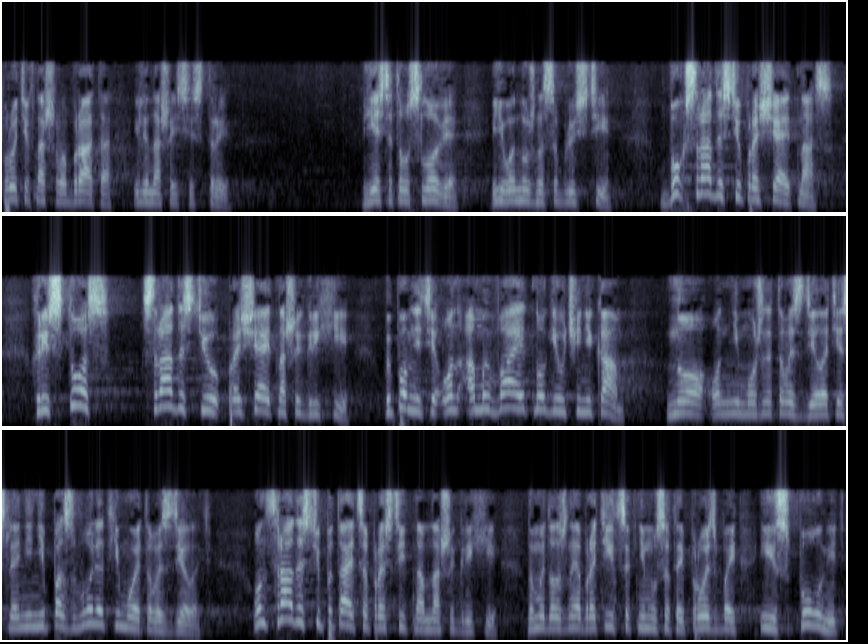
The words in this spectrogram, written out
против нашего брата или нашей сестры. Есть это условие, и его нужно соблюсти – Бог с радостью прощает нас. Христос с радостью прощает наши грехи. Вы помните, Он омывает ноги ученикам, но Он не может этого сделать, если они не позволят Ему этого сделать. Он с радостью пытается простить нам наши грехи, но мы должны обратиться к Нему с этой просьбой и исполнить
